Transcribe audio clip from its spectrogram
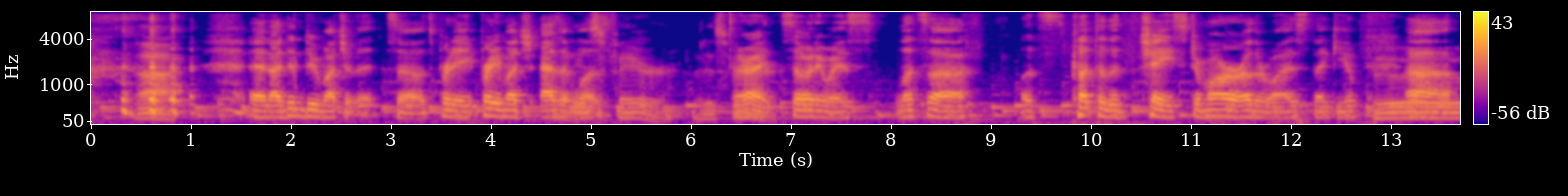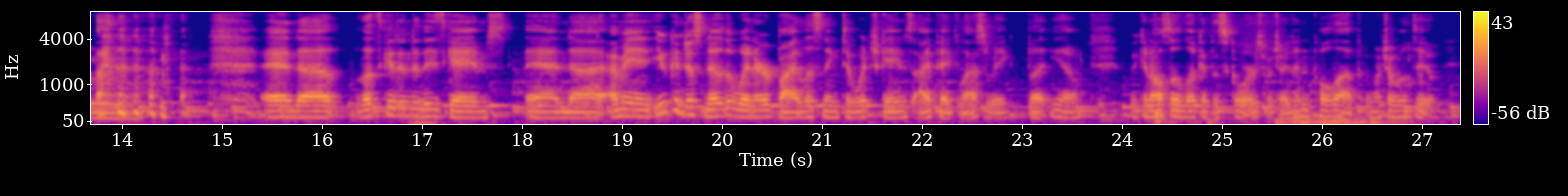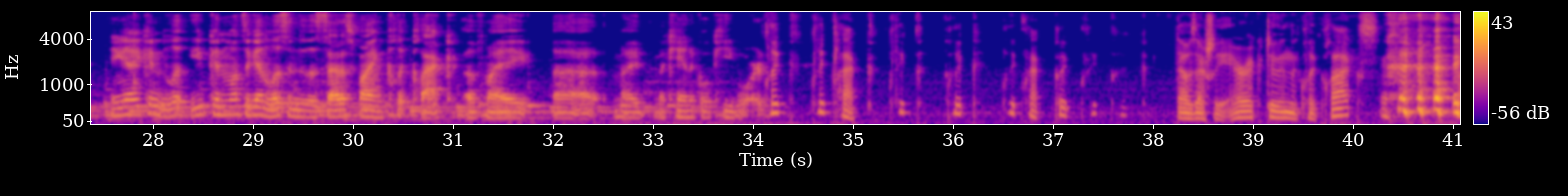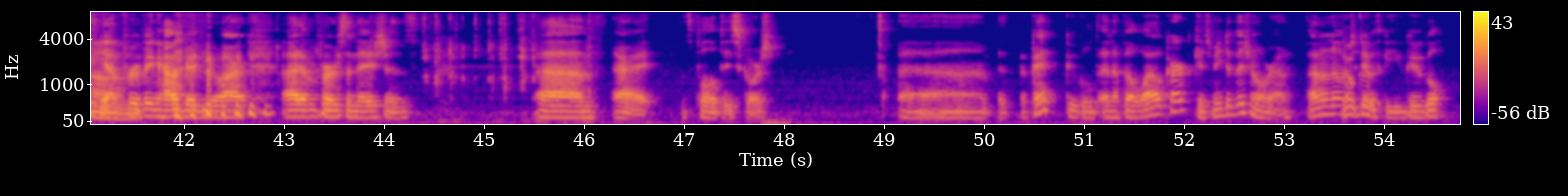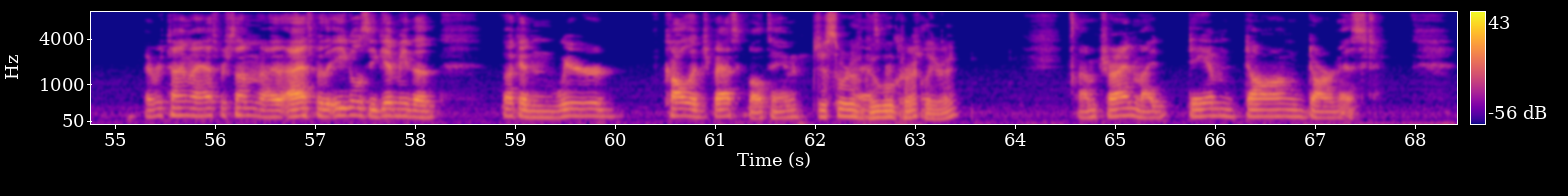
Ah. and I didn't do much of it, so it's pretty pretty much as it That is was. fair. That is fair. All right. So, anyways, let's uh let's cut to the chase, Jamar or otherwise. Thank you. Uh, and uh, let's get into these games. And uh, I mean, you can just know the winner by listening to which games I picked last week. But you know, we can also look at the scores, which I didn't pull up, and which I will do. And, you know, you can li- you can once again listen to the satisfying click clack of my uh, my mechanical keyboard. click, click, clack, click, click, click, clack, click, click, click. That was actually Erik doing the click clacks. yeah, Um, proving how good you are at impersonations. Um, all right, let's pull up these scores. Um, okay, Googled NFL wildcard gives me divisional round. I don't know what to Okay. do with you, Google. Every time I ask for something, I, I ask for the Eagles, you give me the fucking weird college basketball team. Just sort of Google correctly, right? I'm trying my damn dong darnest.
